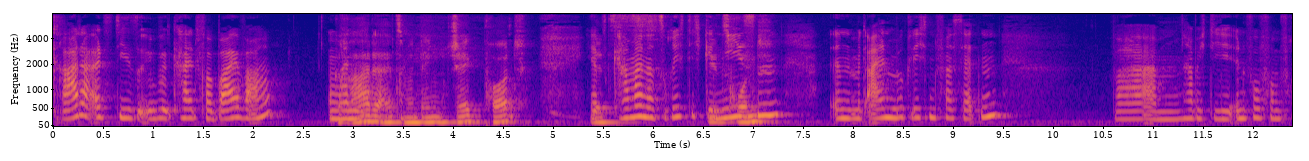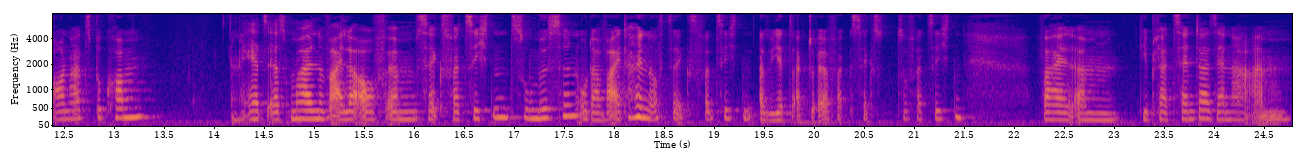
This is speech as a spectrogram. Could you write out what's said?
gerade als diese Übelkeit vorbei war, Gerade als man denkt, Jackpot. jetzt, kann man das so richtig genießen in, mit allen möglichen Facetten, war, ähm, habe ich die Info vom Frauenarzt bekommen, jetzt erstmal eine Weile auf ähm, Sex verzichten zu müssen oder weiterhin auf Sex verzichten, also jetzt aktuell auf Sex zu verzichten, weil ähm, die Plazenta sehr nah am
